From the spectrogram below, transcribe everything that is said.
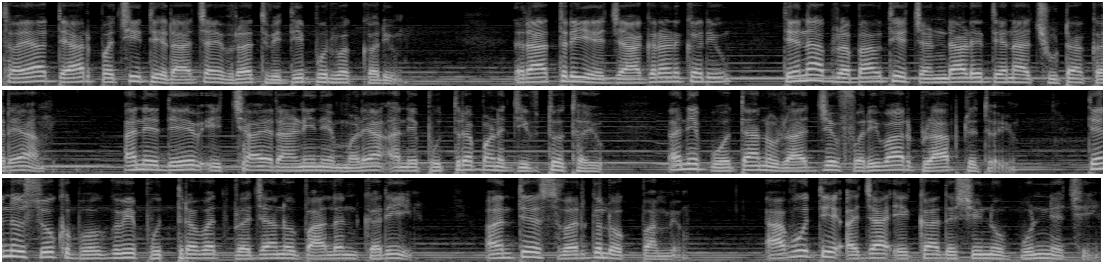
થયા ત્યાર પછી તે રાજાએ વ્રત વિધિપૂર્વક કર્યું. રાત્રિએ જાગરણ કર્યું. તેના પ્રભાવથી ચંડાળે તેના છૂટા કર્યા અને દેવ ઈચ્છાએ રાણીને મળ્યા અને પુત્ર પણ જીવતો થયો અને પોતાનું રાજ્ય ફરીવાર પ્રાપ્ત થયું. તેનું સુખ ભોગવી પુત્રવત પ્રજાનું પાલન કરી અંતે સ્વર્ગલોક પામ્યો. આવું તે અજા એકાદશીનું પુણ્ય છે.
